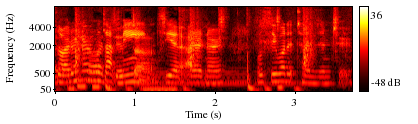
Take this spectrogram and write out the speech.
So I don't know what that means. Yeah, I don't know. We'll see what it turns into.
